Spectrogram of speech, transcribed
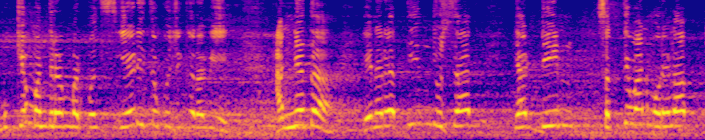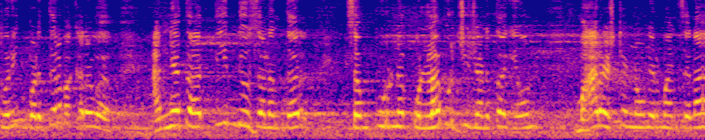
मुख्यमंत्र्यांमार्फत सी ए डी चौकशी करावी. अन्यथा येणाऱ्या तीन दिवसात या डीन सत्यवान मोरेला त्वरित बडतर्फ करावं. अन्यथा तीन दिवसानंतर संपूर्ण कोल्हापूरची जनता घेऊन महाराष्ट्र नवनिर्माण सेना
